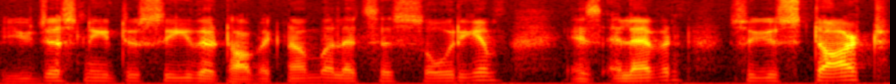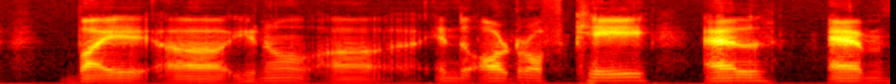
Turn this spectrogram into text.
you just need to see the atomic number. Let's say sodium is 11 so you start by uh, you know uh, in the order of K L M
